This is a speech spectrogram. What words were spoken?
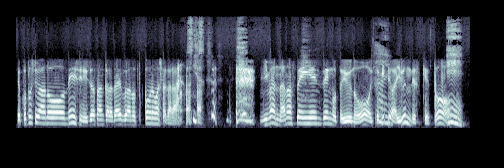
で、今年はあの、年始に内田さんからだいぶあの、突っ込まれましたから、2万7000円前後というのを一応見てはいるんですけど、はい、ええ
